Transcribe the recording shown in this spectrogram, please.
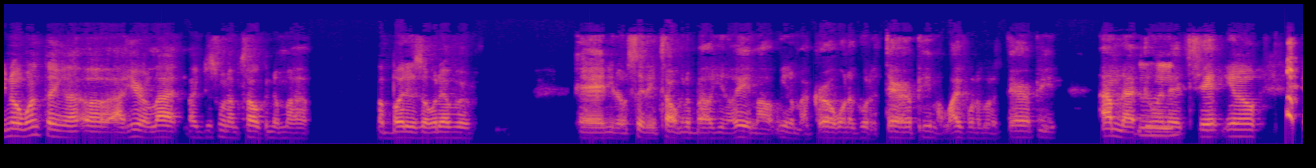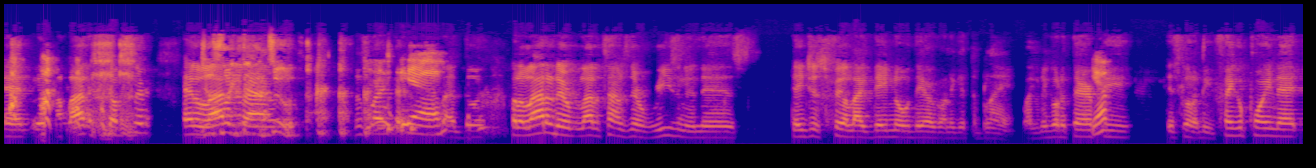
You know, one thing I, uh, I hear a lot, like just when I'm talking to my my buddies or whatever, and you know, say they're talking about, you know, hey, my you know, my girl want to go to therapy, my wife want to go to therapy. I'm not doing mm-hmm. that shit, you know. And a lot of stuff, and a just lot like of times, too. just like that, yeah. But a lot of their, a lot of times, their reasoning is they just feel like they know they're going to get the blame. Like they go to therapy, yep. It's going to be finger pointing at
